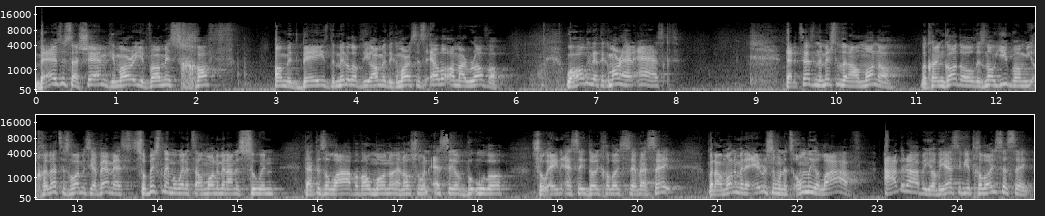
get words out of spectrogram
Be'ezus Hashem, Gemara Yevamis Chof Amid Beis, the middle of the Amid, the Gemara says, Elo Amarava. We're holding that the Gemara had asked that it says in the Mishnah that Almona, L'koyin Gadol, there's no Yibam, Chaletz is Lamis Yabemes, so Bishlema when it's Almona and Anasuin, that is a lav of Almona and also an essay of Be'ula, so ein essay doi chalois sev essay. But Almona and Erison, when it's only a lav, Adarabah, Yav Yesiv Yit chalois essay.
